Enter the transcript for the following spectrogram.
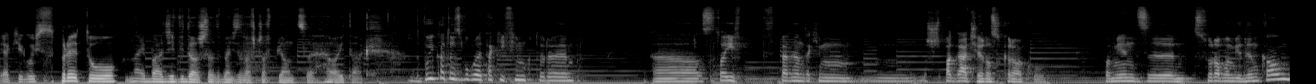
jakiegoś sprytu. Najbardziej widoczne to będzie zwłaszcza w piątce, oj tak. Dwójka to jest w ogóle taki film, który stoi w pewnym takim mm, szpagacie rozkroku pomiędzy surową jedynką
